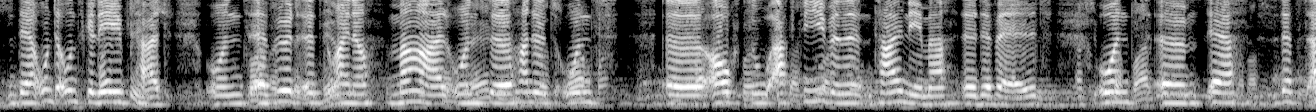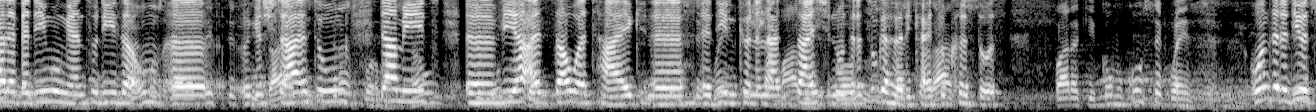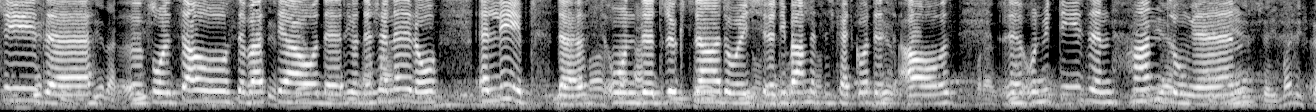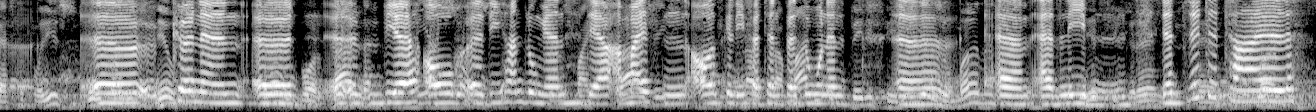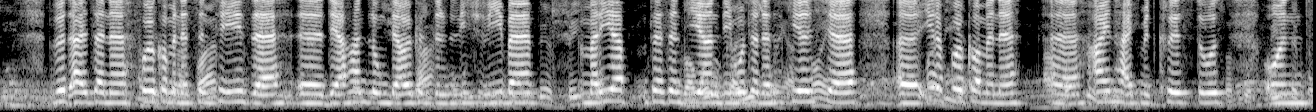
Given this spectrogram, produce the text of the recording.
der unter uns gelebt hat und er wird zu einer Mal und handelt uns äh, auch zu aktiven Teilnehmern äh, der Welt. Und äh, er setzt alle Bedingungen zu dieser Umgestaltung, damit äh, wir als Sauerteig äh, dienen können als Zeichen unserer Zugehörigkeit zu Christus. Unsere Diözese äh, von São Sebastião de Rio de Janeiro erlebt das und äh, drückt dadurch äh, die Barmherzigkeit Gottes aus. Und mit diesen Handlungen können wir auch die Handlungen der am meisten ausgelieferten Personen ähm, erleben. Der dritte Teil wird als eine vollkommene Synthese äh, der Handlung der eucharistischen Liebe Maria präsentieren, die Mutter der Kirche, äh, ihre vollkommene äh, Einheit mit Christus und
